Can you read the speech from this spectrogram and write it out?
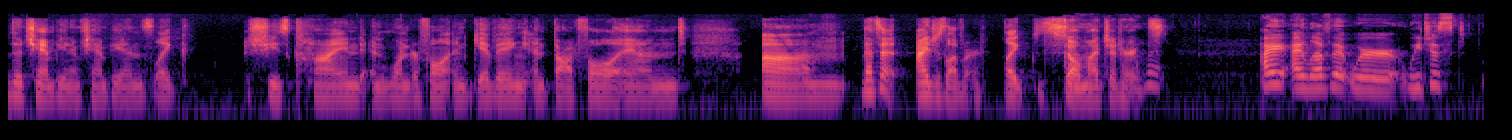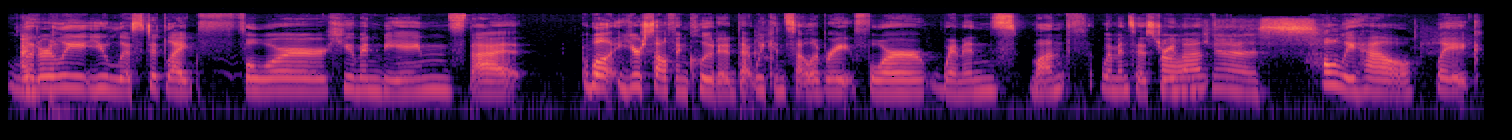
the champion of champions. Like she's kind and wonderful and giving and thoughtful and um that's it. I just love her like so much it hurts. I, I love that we're we just literally you listed like four human beings that well yourself included that we can celebrate for women's month women's history Oh, month. yes. Holy hell. Like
